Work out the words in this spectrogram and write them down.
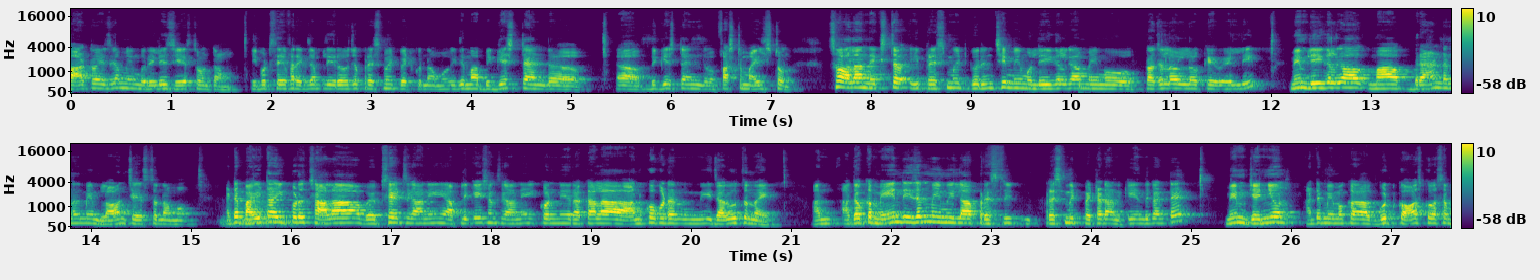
పార్ట్ వైజ్గా మేము రిలీజ్ చేస్తూ ఉంటాము. ఇప్పుడు సే ఫర్ ఎగ్జాంపుల్ ఈరోజు ప్రెస్ మీట్ పెట్టుకున్నాము. ఇది మా biggest and biggest and first milestone so అలా నెక్స్ట్ ఈ ప్రెస్ మీట్ గురించి మేము లీగల్గా మేము ప్రజలలోకి వెళ్ళి మేము లీగల్గా మా బ్రాండ్ అనేది మేము లాంచ్ చేస్తున్నాము. అంటే బయట ఇప్పుడు చాలా వెబ్సైట్స్ కానీ అప్లికేషన్స్ కానీ కొన్ని రకాల అనుకోకూడని జరుగుతున్నాయి. అదొక మెయిన్ రీజన్ మేము ఇలా ప్రెస్ ప్రెస్ మీట్ పెట్టడానికి. ఎందుకంటే మేము జెన్యున్ అంటే మేము ఒక గుడ్ కాజ్ కోసం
